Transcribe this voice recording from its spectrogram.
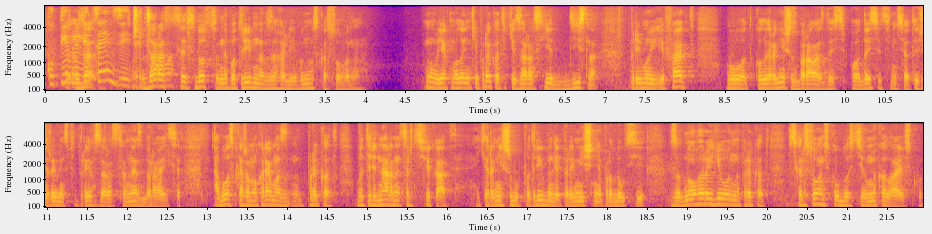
Купівлі ліцензії чи зараз чому? це свідоцтво не потрібно взагалі, воно скасовано. Ну, як маленький приклад, який зараз є дійсно прямий ефект. От, коли раніше збиралось десь по 10-70 тисяч гривень з підприємств, зараз це не збирається. Або, скажімо, окремо з- приклад, ветеринарний сертифікат, який раніше був потрібен для переміщення продукції з одного регіону, наприклад, з Херсонської області в Миколаївську.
